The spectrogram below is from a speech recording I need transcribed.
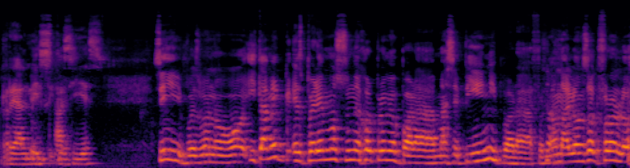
Realmente. Así es. Sí, pues bueno, y también esperemos un mejor premio para Mazepin y para Fernando Alonso, que fueron los,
